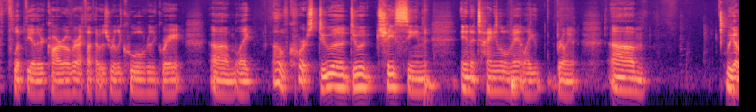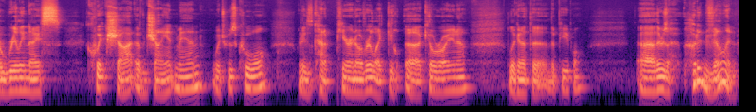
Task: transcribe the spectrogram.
flip the other car over. I thought that was really cool, really great. Um, like, oh, of course, do a do a chase scene in a tiny little van, like brilliant. Um, we got a really nice quick shot of Giant Man, which was cool when he's kind of peering over like uh, Kilroy, you know, looking at the the people. Uh, was a hooded villain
